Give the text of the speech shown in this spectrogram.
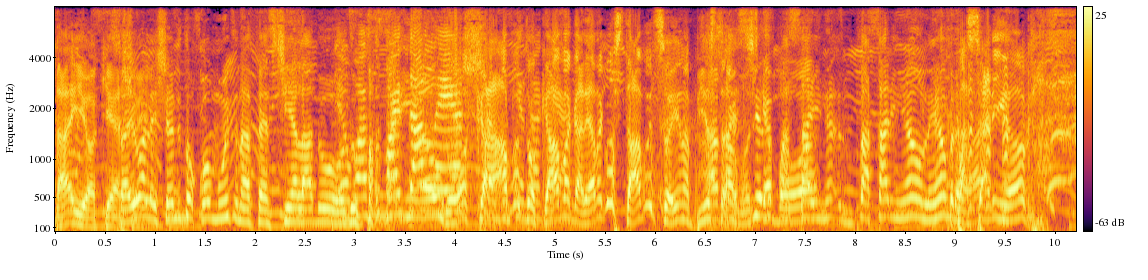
Tá aí, ó, Kesha. Saiu o Alexandre tocou muito na festinha lá do. Eu do gosto mais da do Tocava, que tocava, a galera gostava disso aí na A pista. festinha do passarinhão, passarinhão, lembra? Passarinhão.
